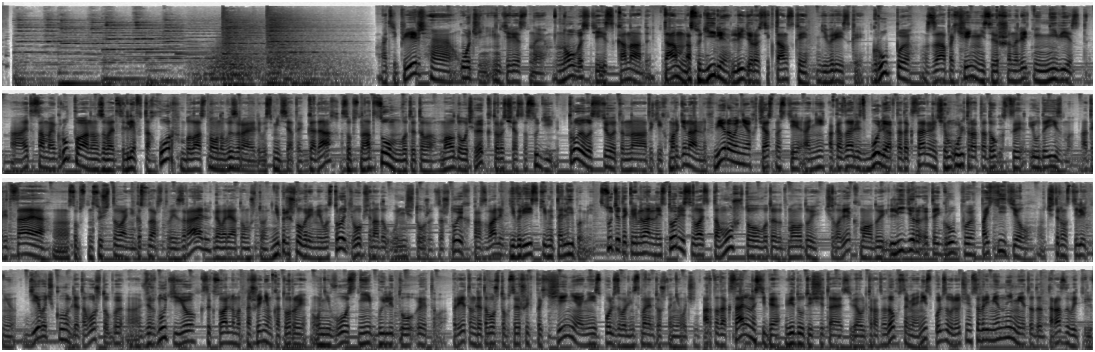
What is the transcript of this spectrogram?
А теперь э, очень интересные новости из Канады. Там осудили лидера сектантской еврейской группы за похищение несовершеннолетней невесты. А эта самая группа, она называется Лев Тахор, была основана в Израиле в 80-х годах, собственно, отцом вот этого молодого человека, которого сейчас осудили. Строилось все это на таких маргинальных верованиях, в частности, они оказались более ортодоксальны, чем ультраортодоксы иудаизма, отрицая, э, собственно, существование государства Израиль, говоря о том, что не пришло время его строить, его вообще надо уничтожить, за что их прозвали еврейскими талибами. Суть этой криминальной истории свелась к тому, что вот этот молодой человек, молодой лидер, этой группы похитил 14-летнюю девочку для того, чтобы э, вернуть ее к сексуальным отношениям, которые у него с ней были до этого. При этом для того, чтобы совершить похищение, они использовали, несмотря на то, что они очень ортодоксально себя ведут и считают себя ультраортодоксами, они использовали очень современные методы. Разовые телефоны,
